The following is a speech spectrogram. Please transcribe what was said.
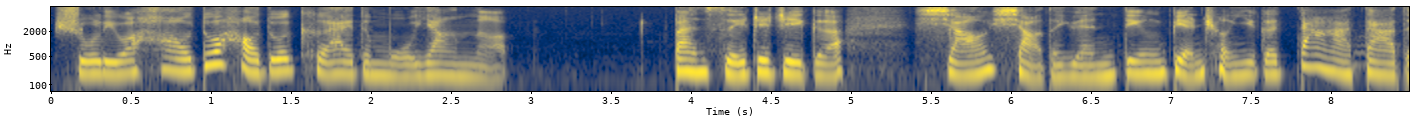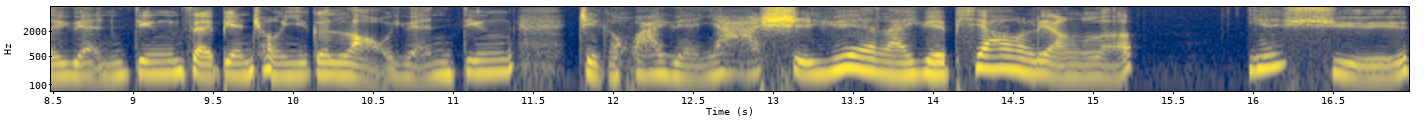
书里有好多好多可爱的模样呢。伴随着这个小小的园丁变成一个大大的园丁，再变成一个老园丁，这个花园呀是越来越漂亮了。也许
